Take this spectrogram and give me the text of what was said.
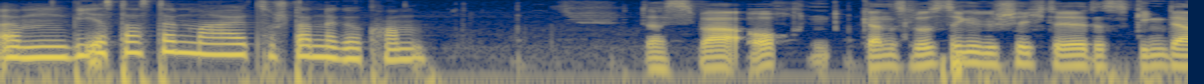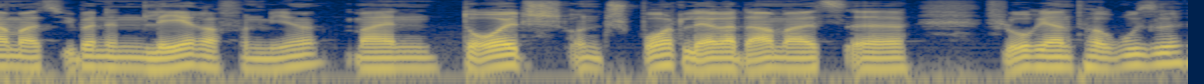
Ähm, wie ist das denn mal zustande gekommen? Das war auch eine ganz lustige Geschichte. Das ging damals über einen Lehrer von mir, mein Deutsch- und Sportlehrer damals, äh, Florian Parusel.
